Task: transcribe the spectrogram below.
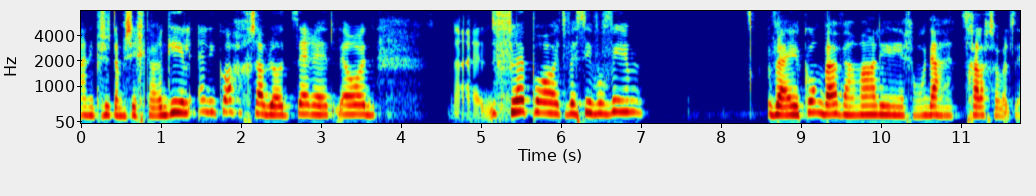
אני פשוט אמשיך כרגיל, אין לי כוח עכשיו לעוד סרט, לעוד פלפות וסיבובים. והיקום בא ואמר לי, חמודה, את צריכה לחשוב על זה.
